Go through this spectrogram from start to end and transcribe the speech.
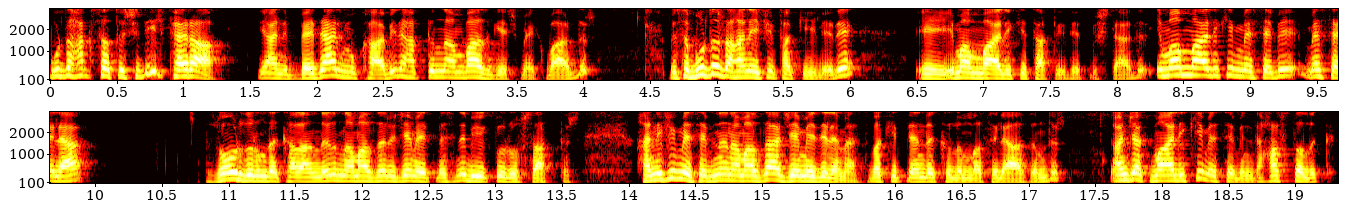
Burada hak satışı değil ferah. Yani bedel mukabili hakkından vazgeçmek vardır. Mesela burada da Hanefi fakihleri e, İmam Malik'i taklit etmişlerdir. İmam Malik'in mezhebi mesela zor durumda kalanların namazları cem etmesinde büyük bir ruhsattır. Hanefi mezhebinde namazlar cem edilemez. Vakitlerinde kılınması lazımdır. Ancak Maliki mezhebinde hastalık,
